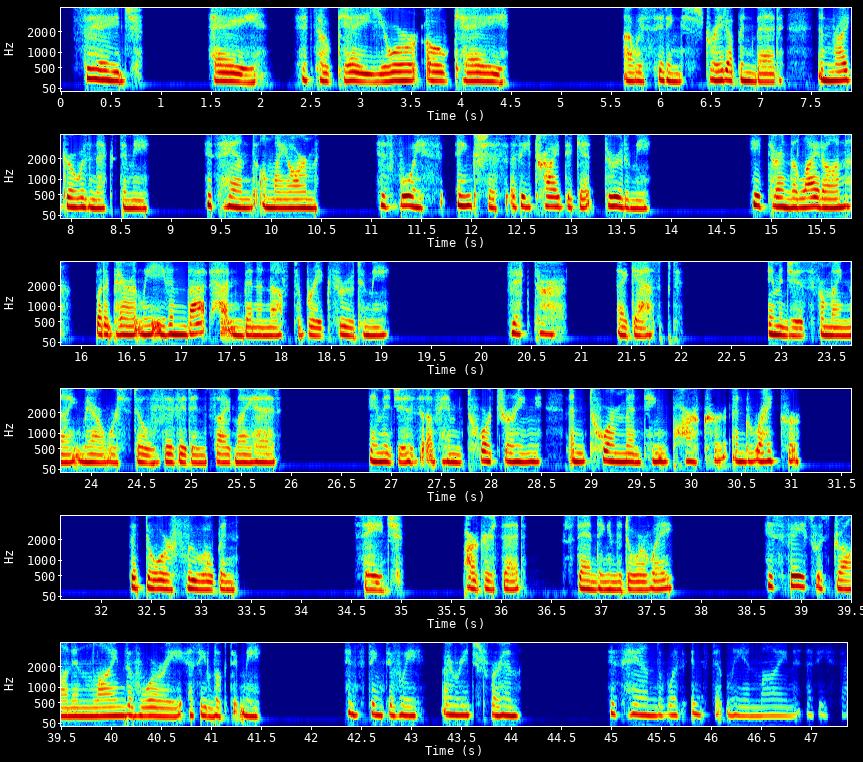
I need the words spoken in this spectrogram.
Sage. Hey, it's okay, you're okay. I was sitting straight up in bed, and Ryker was next to me his hand on my arm, his voice anxious as he tried to get through to me. He turned the light on, but apparently even that hadn't been enough to break through to me. Victor, I gasped. Images from my nightmare were still vivid inside my head. Images of him torturing and tormenting Parker and Ryker. The door flew open. Sage, Parker said, standing in the doorway. His face was drawn in lines of worry as he looked at me. Instinctively, I reached for him. His hand was instantly in mine as he sat.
